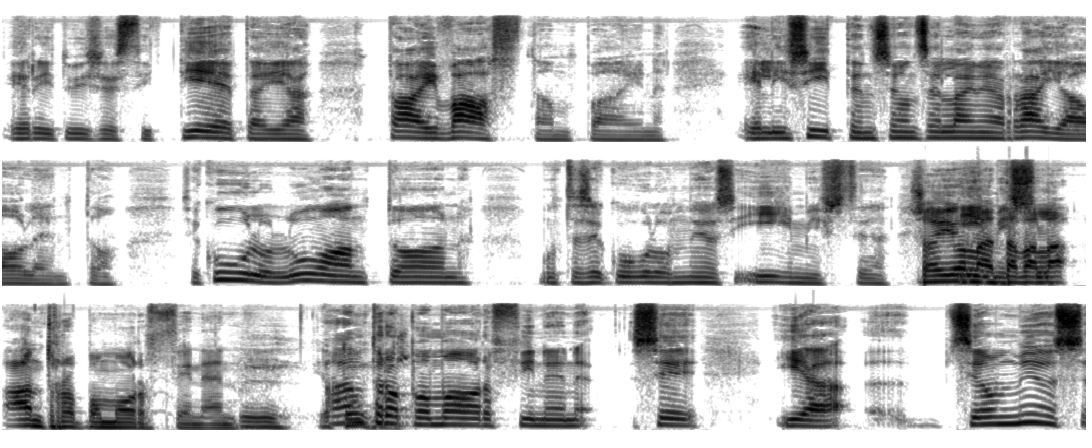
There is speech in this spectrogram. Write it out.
erityisesti tietäjä, tai vastanpäin. Eli sitten se on sellainen rajaolento. Se kuuluu luontoon, mutta se kuuluu myös ihmistä. Se on jollain ihmis- tavalla antropomorfinen. Mm, antropomorfinen, se, ja se on myös,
